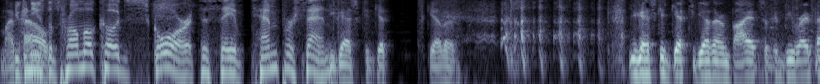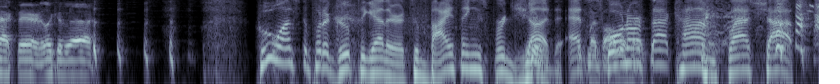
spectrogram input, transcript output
My you can use the promo code SCORE to save 10%. You guys could get together. you guys could get together and buy it, so it could be right back there. Look at that. Who wants to put a group together to buy things for Judd Here, at scorenorth.com slash shop?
